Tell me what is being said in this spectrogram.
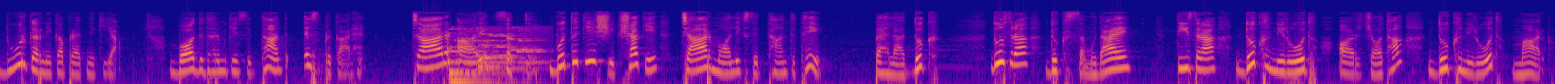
दूर करने का प्रयत्न किया। बौद्ध धर्म के सिद्धांत इस प्रकार हैं। चार आर्य सत्य। बुद्ध की शिक्षा के चार मौलिक सिद्धांत थे। पहला दुख, दूसरा दुख समुदाय तीसरा, दुख निरोध और चौथा, दुख निरोध मार्ग।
